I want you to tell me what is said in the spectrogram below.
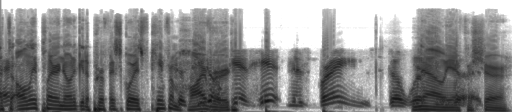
uh, the only player known to get a perfect score. He came from Harvard. He don't get hit, and his brain's still working. No, yeah, good. for sure.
